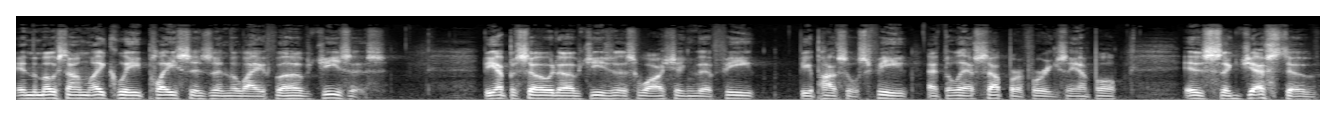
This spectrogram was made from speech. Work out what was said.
in the most unlikely places in the life of Jesus. The episode of Jesus washing the feet, the apostles' feet at the Last Supper, for example, is suggestive,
